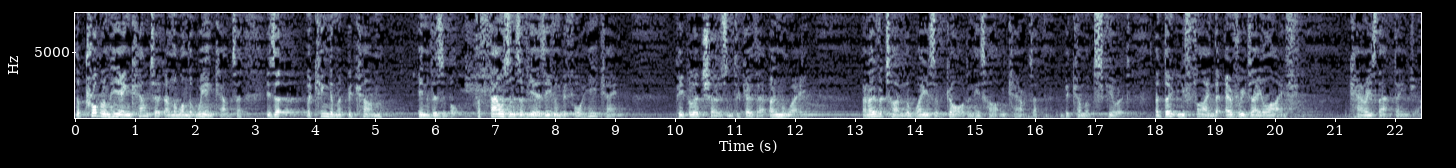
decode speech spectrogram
The problem he encountered, and the one that we encounter, is that the kingdom had become invisible. For thousands of years, even before he came, people had chosen to go their own way, and over time, the ways of God and his heart and character become obscured. Now, don't you find that everyday life carries that danger.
